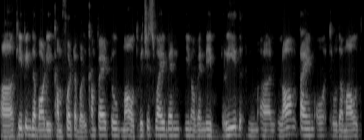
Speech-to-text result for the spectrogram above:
uh, keeping the body comfortable compared to mouth which is why when you know when we breathe a mm, long time through the mouth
